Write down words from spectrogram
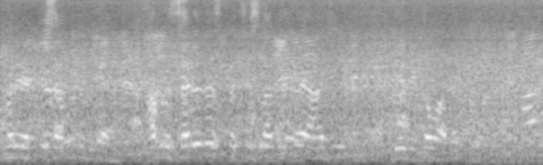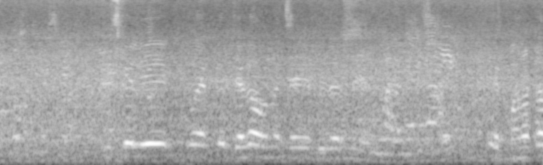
हमारे एम पी साहब ने दिया है। अब साढ़े दस, पच्चीस लाख रुपये आज ही देने का वादा किया उसके लिए तो एक जगह होना चाहिए बिदर में। एक मराठा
